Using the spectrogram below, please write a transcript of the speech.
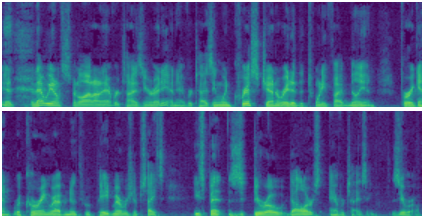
is. and, and that we don't spend a lot on advertising or any on advertising. When Chris generated the twenty five million for again recurring revenue through paid membership sites, he spent zero dollars advertising. Zero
